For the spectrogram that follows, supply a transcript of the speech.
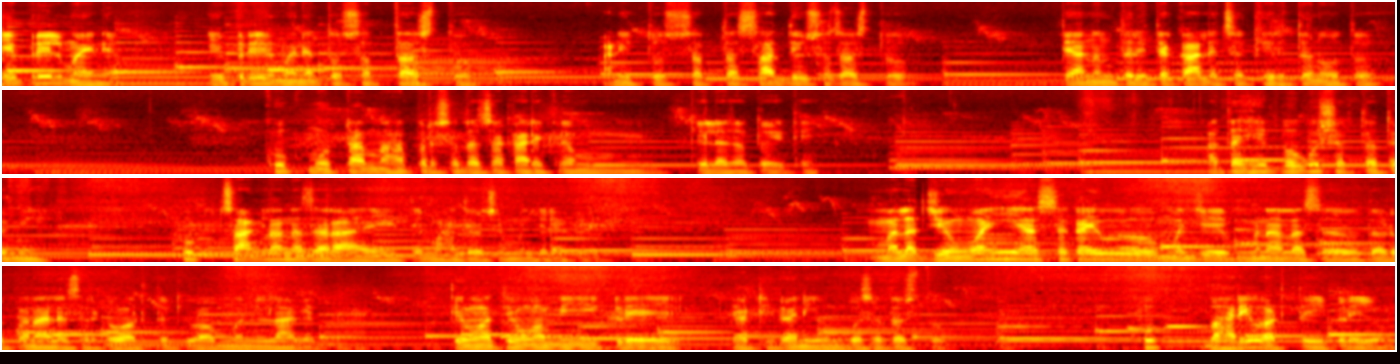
एप्रिल महिन्यात. एप्रिल महिन्यात तो सप्ताह असतो आणि तो सप्ताह सात दिवसाचा असतो. त्यानंतर इथे काल्याचं कीर्तन होतं. खूप मोठा महाप्रसादाचा कार्यक्रम केला जातो इथे. आता हे बघू शकता तुम्ही. खूप चांगला नजारा आहे इथे महादेवाच्या मंदिराकडे. मला जेव्हाही असं काही म्हणजे मनाला असं दडपण आल्यासारखं वाटतं किंवा मन लागत नाही तेव्हा तेव्हा मी इकडे या ठिकाणी येऊन बसत असतो. खूप भारी वाटतं इकडे येऊन.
